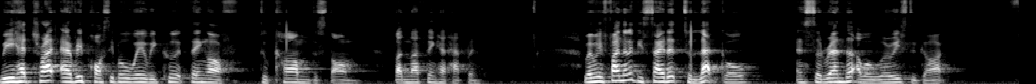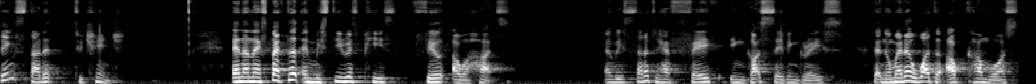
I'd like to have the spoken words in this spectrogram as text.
We had tried every possible way we could think of to calm the storm, but nothing had happened. When we finally decided to let go and surrender our worries to God, things started to change. An unexpected and mysterious peace filled our hearts. And we started to have faith in God's saving grace that no matter what the outcome was,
